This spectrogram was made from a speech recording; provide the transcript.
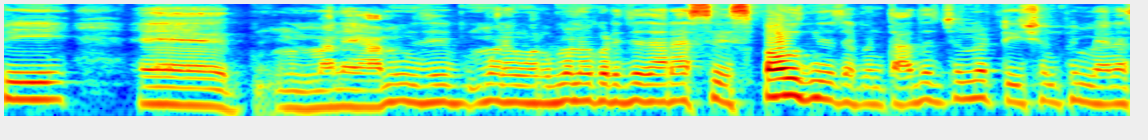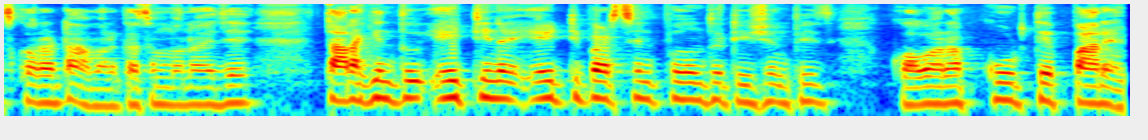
ফি মানে আমি যে মনে মনে করি যে যারা স্পাউস নিয়ে যাবেন, তাদের জন্য টিউশন ফি ম্যানেজ করাটা আমার কাছে মনে হয় যে, তারা কিন্তু এইটি না এইটি পার্সেন্ট পর্যন্ত টিউশন ফিজ কভার আপ করতে পারেন।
